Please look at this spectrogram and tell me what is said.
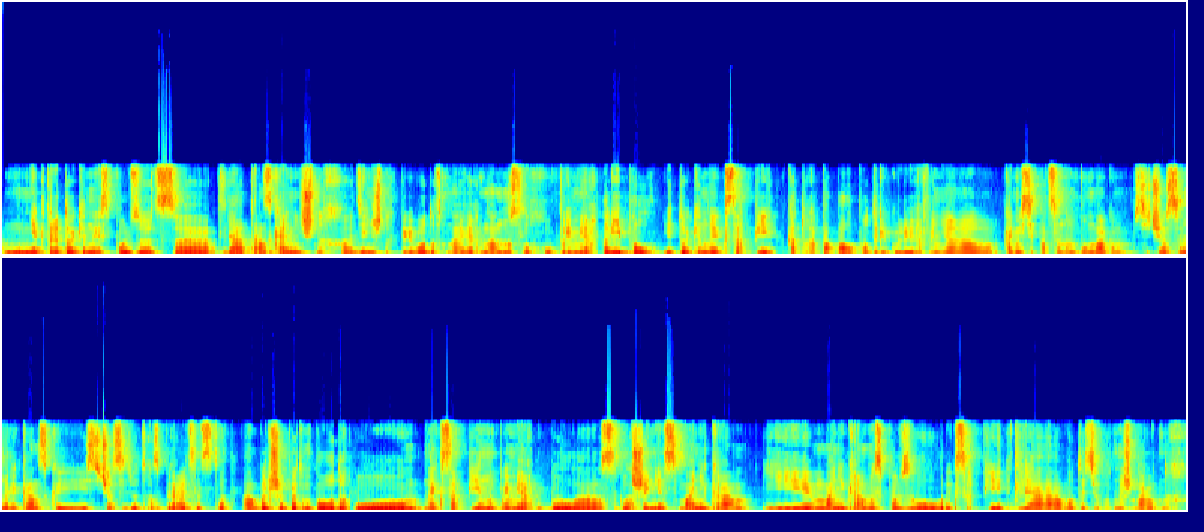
Некоторые токены используются для трансграничных денежных переводов. Наверное, на слуху пример Ripple и токены XRP, который попал под регулирование комиссии по ценным бумагам, сейчас американской и сейчас идет разбирательство а, большое по этому поводу. У XRP, например, было соглашение с MoneyGram, и MoneyGram использовал XRP для вот этих вот международных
